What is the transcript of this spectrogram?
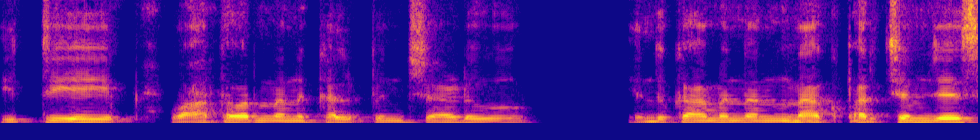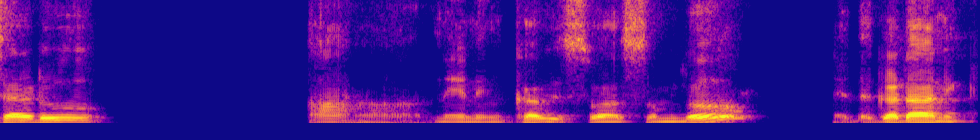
ఇట్టి వాతావరణాన్ని కల్పించాడు? ఎందుకు ఆమె నన్ను నాకు పరిచయం చేశాడు? ఆహా నేను ఇంకా విశ్వాసంలో ఎదగడానికి.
